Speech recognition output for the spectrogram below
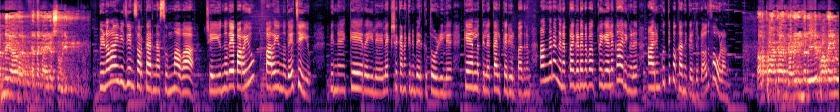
തന്നെയാണ് എന്ന കാര്യം സൂചിപ്പിക്കുന്നു. പിണറായി വിജയൻ സർക്കാരിന് സുമ്മാവാ ചെയ്യുന്നതേ പറയൂ പറയുന്നതേ ചെയ്യൂ. പിന്നെ കേരയിൽ ലക്ഷക്കണക്കിന് പേർക്ക് തൊഴിൽ കേരളത്തിലെ കൽക്കരി ഉൽപാദനം അങ്ങനെ അങ്ങനെ പ്രകടന പത്രികയിലെ കാര്യങ്ങൾ ആരും കുത്തിപ്പൊക്കാൻ നിൽക്കരുത് കേട്ടോ അത് ഫൗളാണ് നടപ്പാക്കാൻ കഴിയുന്നതേ പറയൂ.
